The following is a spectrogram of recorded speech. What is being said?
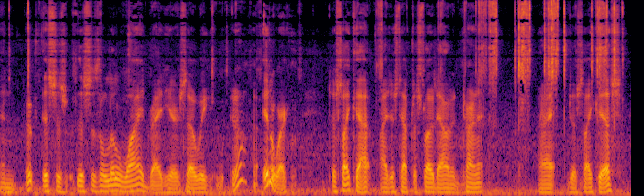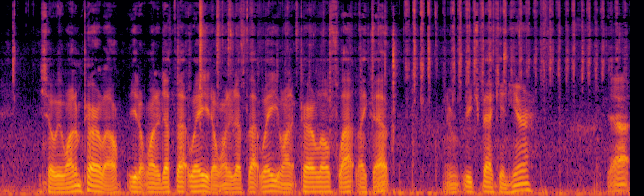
And oop, this is this is a little wide right here. So we, you know, it'll work. Just like that. I just have to slow down and turn it. All right, just like this. So we want them parallel. You don't want it up that way. You don't want it up that way. You want it parallel, flat like that. And reach back in here, like that.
